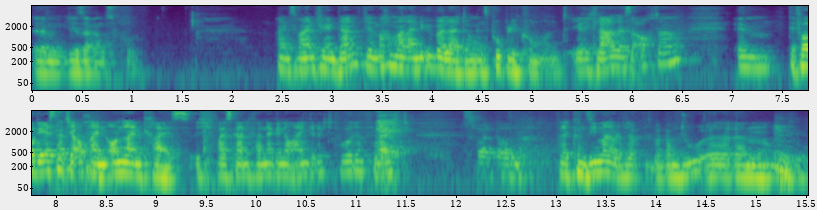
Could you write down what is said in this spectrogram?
ähm, Leser ranzukommen. Eins Wein, vielen Dank. Wir machen mal eine Überleitung ins Publikum und Erich Laser ist auch da. Ähm, der VDS hat ja auch einen Online-Kreis. Ich weiß gar nicht, wann der genau eingerichtet wurde. Vielleicht 2008. Vielleicht können Sie mal, oder beim Du, äh, ähm,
